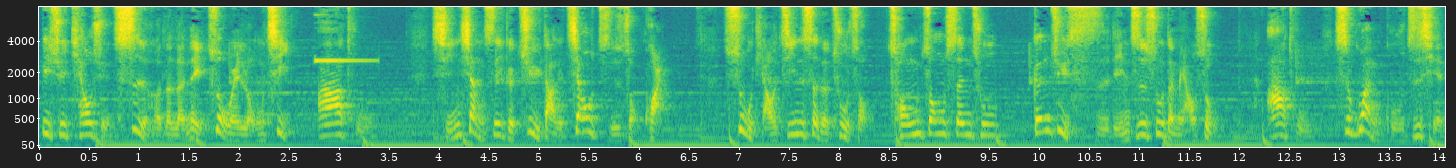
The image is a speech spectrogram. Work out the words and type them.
必须挑选适合的人类作为容器。阿图形象是一个巨大的胶质肿块，数条金色的触手从中伸出。根据死灵之书的描述，阿图是万古之前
